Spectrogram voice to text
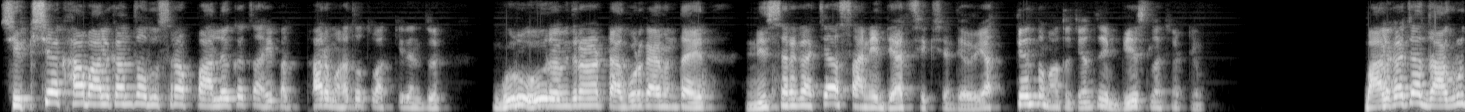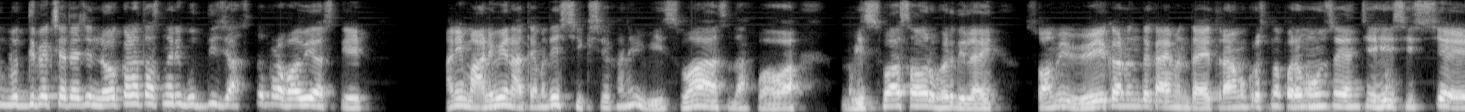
शिक्षक हा बालकांचा दुसरा पालकच आहे. फार महत्वाचं वाक्य त्यांचं. गुरु रवींद्रनाथ टागोर काय म्हणतायत? निसर्गाच्या सानिध्यात शिक्षण द्यावे. अत्यंत महत्त्वाचे यांचे बेस लक्षात ठेव. बालकाच्या जागृत बुद्धीपेक्षा त्याची न कळत असणारी बुद्धी जास्त प्रभावी असते. आणि मानवी नात्यामध्ये शिक्षकाने विश्वास दाखवावा. विश्वासावर भर दिलाय. स्वामी विवेकानंद काय म्हणतायत? रामकृष्ण परमहंस यांचे हे शिष्य आहे.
